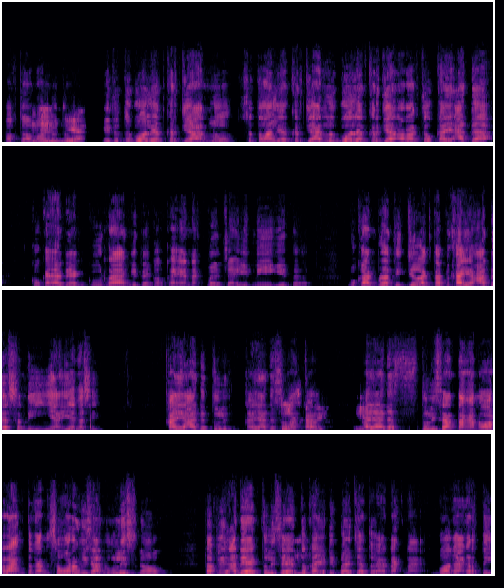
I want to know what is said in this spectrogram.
waktu sama mm, lu tuh yeah. itu tuh gue lihat kerjaan lu setelah lihat kerjaan lu gue lihat kerjaan orang tuh kayak ada kok kayak ada yang kurang gitu ya kok kayak enak baca ini gitu bukan berarti jelek tapi kayak ada seninya ya nggak sih kayak ada tulis kayak ada semacam yeah. kayak ada tulisan tangan orang tuh kan semua orang bisa nulis dong. Tapi ada yang tulisannya tuh kayak dibaca tuh enak. Nah, gua nggak ngerti.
